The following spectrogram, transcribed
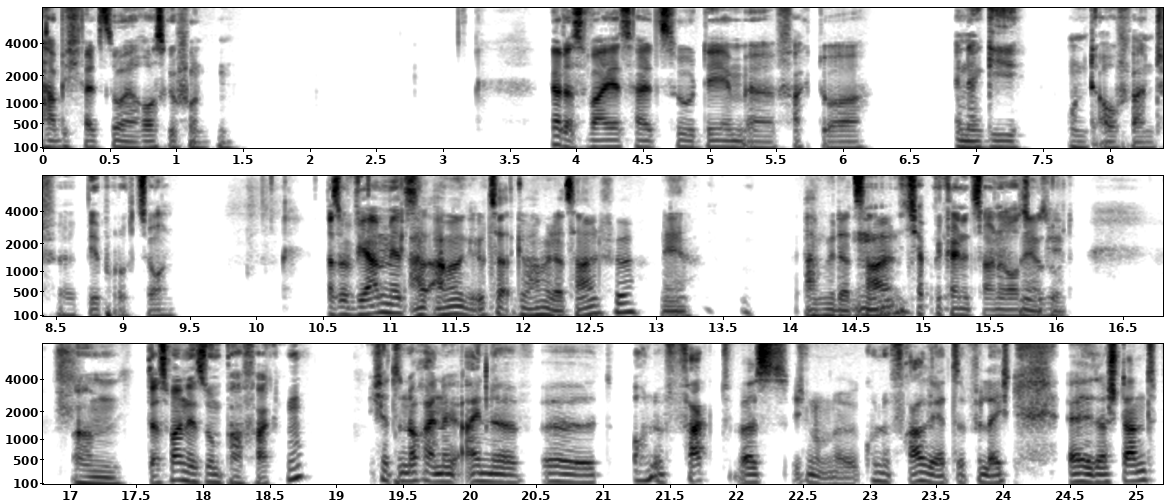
habe ich halt so herausgefunden. Ja, das war jetzt halt zu dem äh, Faktor Energie und Aufwand für Bierproduktion. Also wir haben jetzt, Ha- Haben wir, haben wir da Zahlen für? Nee. Haben wir da Zahlen? ich habe mir keine Zahlen Nee, okay. Ähm, das waren jetzt so ein paar Fakten. Ich hatte noch eine, eine äh, auch eine Fakt, was ich noch eine coole Frage hätte vielleicht. Äh, da stand,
